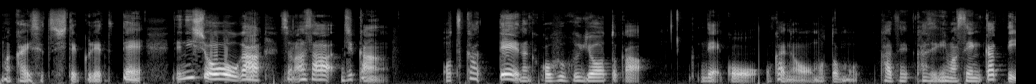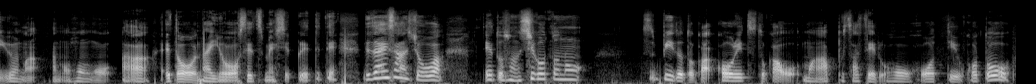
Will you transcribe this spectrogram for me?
まあ解説してくれてて、で、二章がその朝時間を使って、なんかこう副業とか、で、こう、お金をもとも稼ぎませんかっていうような、あの本を、あえっと、内容を説明してくれてて、で、第3章は、えっと、その仕事のスピードとか効率とかを、まあ、アップさせる方法っていうことを、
